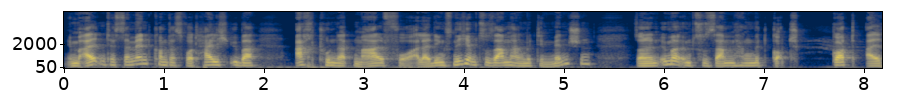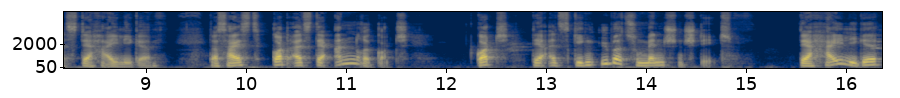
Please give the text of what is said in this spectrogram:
Im Alten Testament kommt das Wort heilig über 800 Mal vor, allerdings nicht im Zusammenhang mit dem Menschen, sondern immer im Zusammenhang mit Gott. Gott als der Heilige. Das heißt, Gott als der andere Gott. Gott, der als Gegenüber zum Menschen steht. Der Heilige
